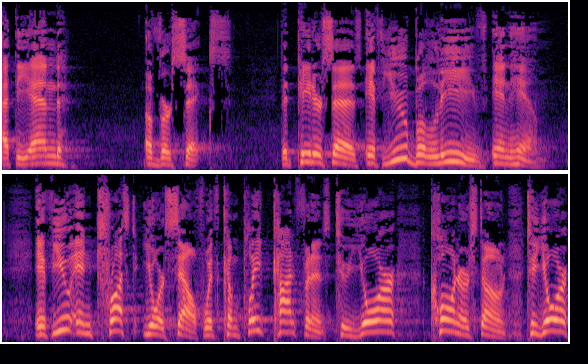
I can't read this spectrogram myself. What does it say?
at the end of verse 6 that Peter says, If you believe in him, if you entrust yourself with complete confidence to your cornerstone, to your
